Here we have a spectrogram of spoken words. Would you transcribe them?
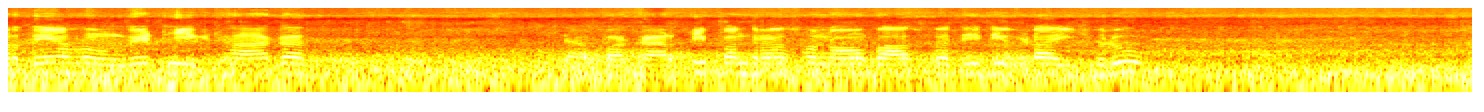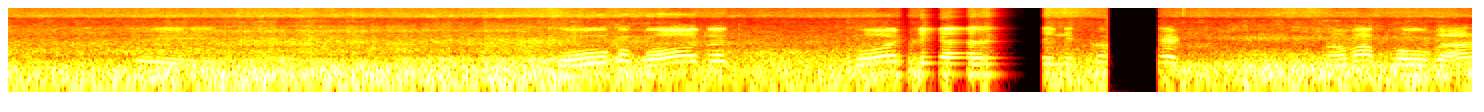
ਕਰਦੇ ਆ ਹੋਣਗੇ ਠੀਕ ਠਾਕ। ਤੇ ਆਪਾਂ ਕਰਤੀ 1509 ਬਾਸਪਤੀ ਦੀ ਵਢਾਈ ਸ਼ੁਰੂ। ਤੇ ਕੋਕ ਬਹੁਤ ਬਹੁਤ ਜ਼ਿਆਦਾ ਨਿਕਲ ਹਵਾ ਫੋਗਾ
